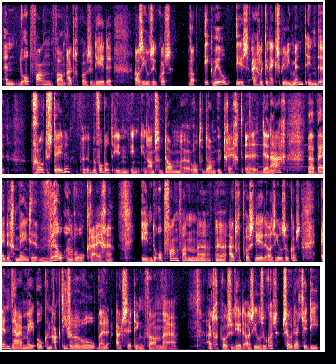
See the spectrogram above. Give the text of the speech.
en de opvang van uitgeprocedeerde asielzoekers. Wat ik wil is eigenlijk een experiment in de grote steden. Uh, bijvoorbeeld in, in, in Amsterdam, uh, Rotterdam, Utrecht, Den Haag. Waarbij de gemeenten wel een rol krijgen in de opvang van uitgeprocedeerde asielzoekers. En daarmee ook een actievere rol bij de uitzetting van uitgeprocedeerde asielzoekers. Zodat je die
